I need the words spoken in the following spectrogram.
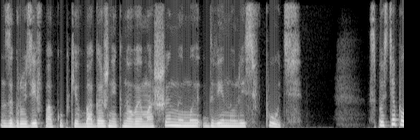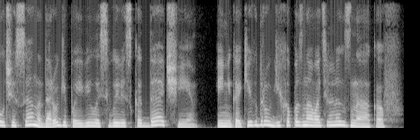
Загрузив покупки в багажник новой машины, мы двинулись в путь. Спустя полчаса на дороге появилась вывеска дачи и никаких других опознавательных знаков.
